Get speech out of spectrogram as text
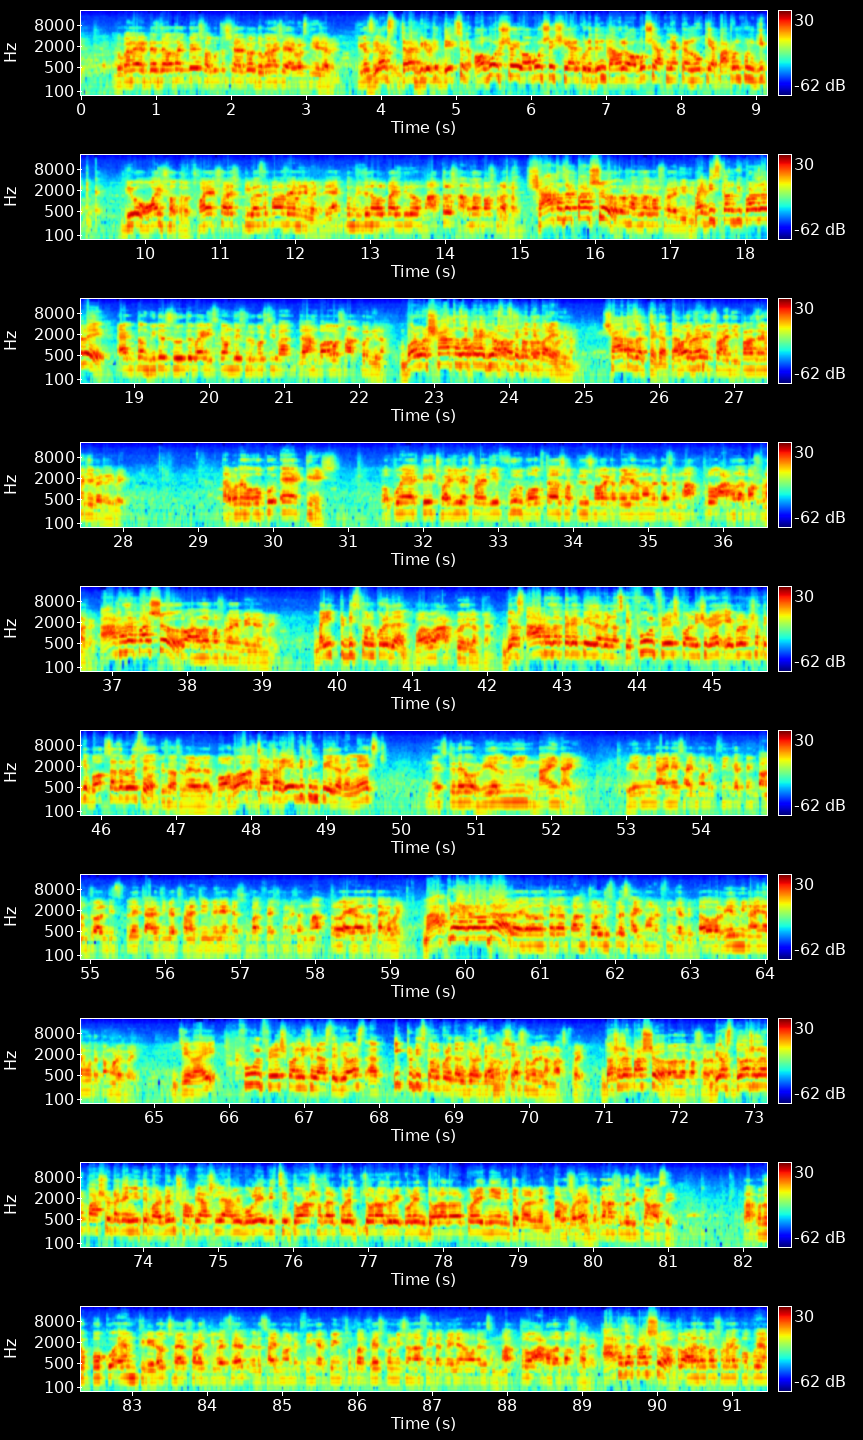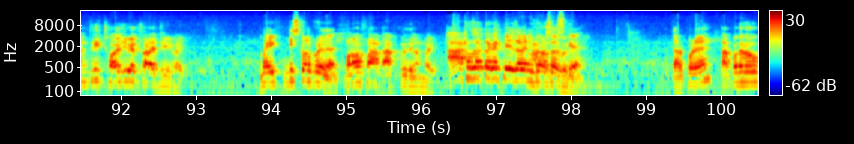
দোকানের অ্যাড্রেস দেওয়া থাকবে সর্বোচ্চ শেয়ার করে দোকানে এসে এয়ারবাডস নিয়ে যাবেন ঠিক আছে? ভিউয়ার্স যারা ভিডিওটি দেখছেন অবশ্যই অবশ্যই শেয়ার করে দিন। তাহলে অবশ্যই আপনি একটা Nokia button phone gift Vivo Y সতেরো ছয় একশো আড়াইশ ডিভাইসে পাঁচ হাজার এমএজি ব্যাটারি একদম রিজনেবল প্রাইস দিল মাত্র সাত হাজার পাঁচশো টাকা। সাত হাজার পাঁচশো? মাত্র সাত হাজার পাঁচশো টাকা দিয়ে দিবে ভাই ডিসকাউন্ট কি করা যাবে? একদম ভিডিওর শুরুতে ভাই ডিসকাউন্ট দিয়ে শুরু করছি বা যান বরাবর সাত করে দিলাম। বরাবর সাত হাজার টাকা ভিউয়ার্স আজকে নিতে দিলাম। সাত হাজার টাকা তারপরে একশো আড়াই জিবি পাঁচ হাজার এমএজি ব্যাটারি ভাই। তারপরে ওপো এ একত্রিশ। ওপো এ একত্রিশ ছয় জিবি একশো আড়াই জিবি ফুল বক্স চার্জার সবকিছু সহ এটা পেয়ে যাবেন আমাদের কাছে মাত্র আট হাজার পাঁচশো টাকায়। আট হাজার পাঁচশো? আট হাজার পাঁচশো টাকায় পেয়ে যাবেন ভাই। ভাই একটু ডিসকাউন্ট করে দেন। বরাবর আট করে দিলাম ভিউয়ার্স আট হাজার টাকায় পেয়ে যাবেন আজকে ফুল ফ্রেশ কন্ডিশনে এগুলোর সাথে কি বক্স চার্জার রয়েছে? কিছু আছে ভাই available box box charger everything পেয়ে যাবেন। নেক্সট নেক্সট দেখো Realme nine I Realme nine I side mounted fingerprint punch hole display চার জিবি একশো আড়াই জিবি ভেরিয়েন্টের সুপার ফ্রেশ কন্ডিশন মাত্র এগারো হাজার টাকা ভাই। মাত্র এগারো হাজার? এগারো হাজার টাকা punch hole display side mounted fingerprint তাও আবার রিয়েলমি নাইন এর মতো একটা মডেল ভাই। জি ভাই ফুল ফ্রেশ কন্ডিশনে আছে ভিউয়ার্স আর একটু ডিসকাউন্ট করে দেন ভিউয়ার্সদের উদ্দেশ্যে। পাঁচশো করে দিলাম লাস্ট ভাই। দশ হাজার পাঁচশো? দশ হাজার পাঁচশো টাকা। ভিউয়ার্স দশ হাজার পাঁচশো টাকায় নিতে পারবেন। শপে আসলে আমি বলেই দিচ্ছি দশ হাজার করে জোড়াজোড়ি করে দরাদর করে নিয়ে নিতে পারবেন। তারপরে দোকান আসলে তো ডিসকাউন্ট আছে। তারপরে পোকো এম থ্রি এটাও ছয় একশো আড়াইশ ডিভাইসের এটা side mounted fingerprint super fresh condition আছে এটা পেয়ে যাবেন আমাদের কাছে মাত্র আট হাজার পাঁচশো টাকায়। আট হাজার পাঁচশো? মাত্র আট হাজার পাঁচশো টাকায় পোকো এম থ্রি ছয় জিবি একশো আড়াই জিবি ভাই। ভাই ডিসকাউন্ট করে দেন। বরাবর ফ্ল্যাট আট করে দিলাম ভাই। আট হাজার টাকায় পেয়ে যাবেন 8,000 ভিউয়ার্স আজকে। তারপরে? তারপর দেখো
